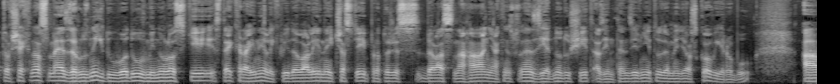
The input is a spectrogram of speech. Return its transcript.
To všechno jsme z různých důvodů v minulosti z té krajiny likvidovali, nejčastěji protože byla snaha nějakým způsobem zjednodušit a zintenzivnit tu zemědělskou výrobu. A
